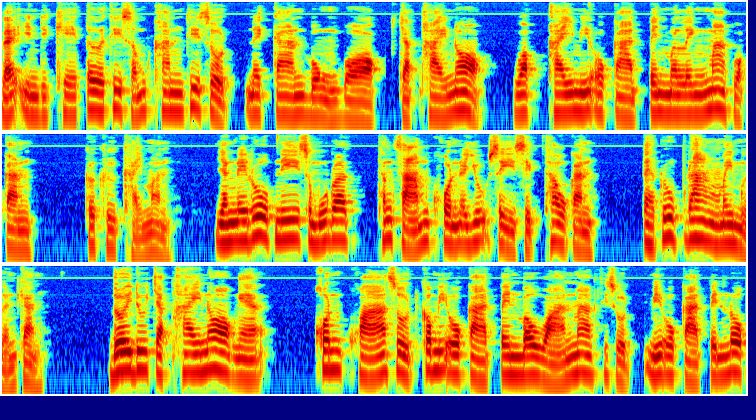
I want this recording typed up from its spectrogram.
และอินดิเคเตอร์ที่สำคัญที่สุดในการบ่งบอกจากภายนอก ว่าใครมีโอกาสเป็นมะเร็งมากกว่ากัน ก็คือไขมัน อย่างในรูปนี้สมมุติว่าทั้งสามคนอายุ 40 เท่ากัน แต่รูปร่างไม่เหมือนกัน โดยดูจากภายนอกเนี่ยคนขวาสุดก็มีโอกาสเป็นเบาหวานมากที่สุด มีโอกาสเป็นโรค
